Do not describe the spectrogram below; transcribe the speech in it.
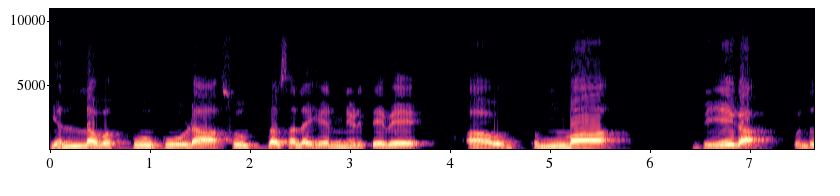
ಎಲ್ಲವಕ್ಕೂ ಕೂಡ ಸೂಕ್ತ ಸಲಹೆಯನ್ನು ನೀಡ್ತೇವೆ. ತುಂಬಾ ಬೇಗ ಒಂದು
